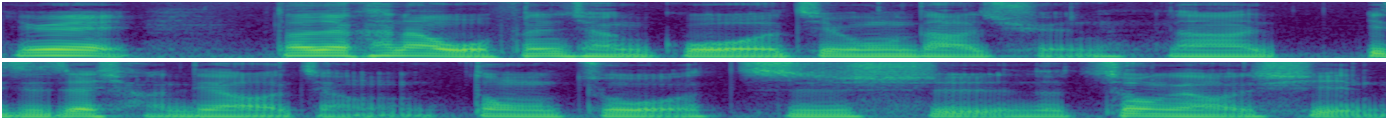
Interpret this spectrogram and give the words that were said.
因为大家看到我分享过基本功大全，那一直在强调讲动作姿势的重要性，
